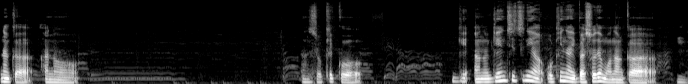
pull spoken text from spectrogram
なんか、あの、なんでしょう、結構、げあの、現実には起きない場所でもなんか、うん。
